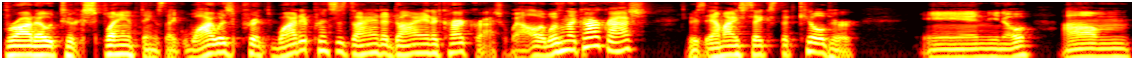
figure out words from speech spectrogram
brought out to explain things like why was Prince why did Princess Diana die in a car crash? Well, it wasn't a car crash. It was MI6 that killed her. And you know, um,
